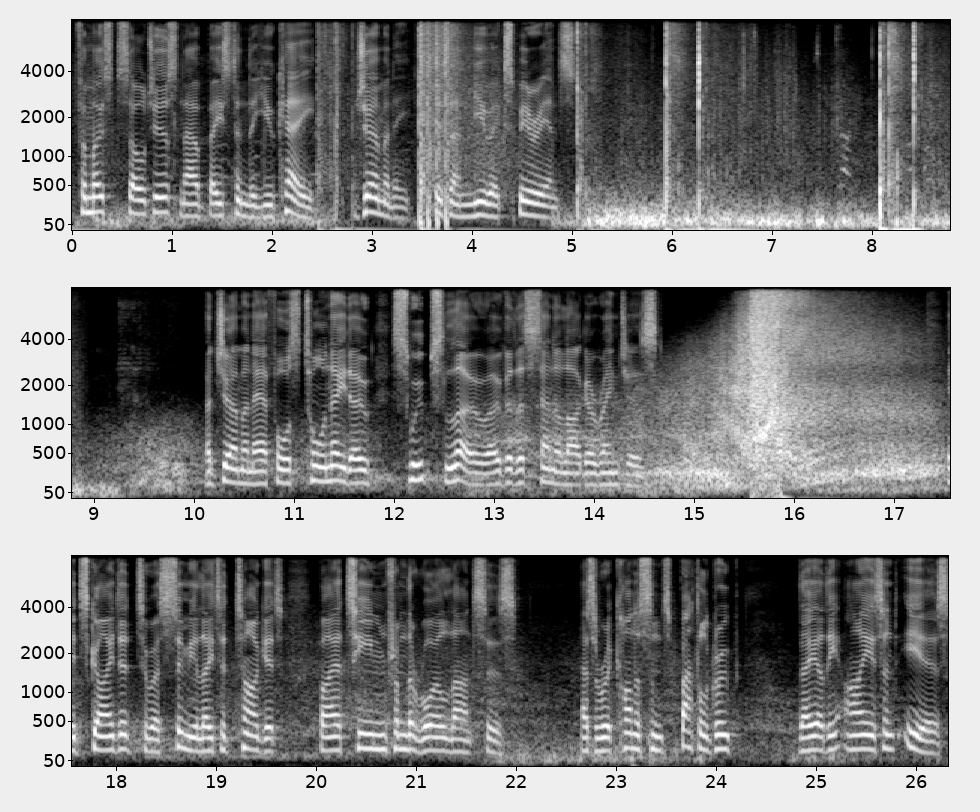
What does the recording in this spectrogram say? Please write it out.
For most soldiers now based in the UK, Germany is a new experience. A German Air Force Tornado swoops low over the Sennelager Ranges. It's guided to a simulated target by a team from the Royal Lancers. As a reconnaissance battle group, they are the eyes and ears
